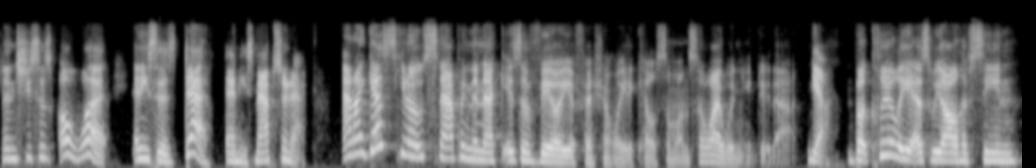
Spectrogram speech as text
And she says, Oh, what? And he says, Death. And he snaps her neck. And I guess, you know, snapping the neck is a very efficient way to kill someone. So why wouldn't you do that? Yeah. But clearly, as we all have seen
